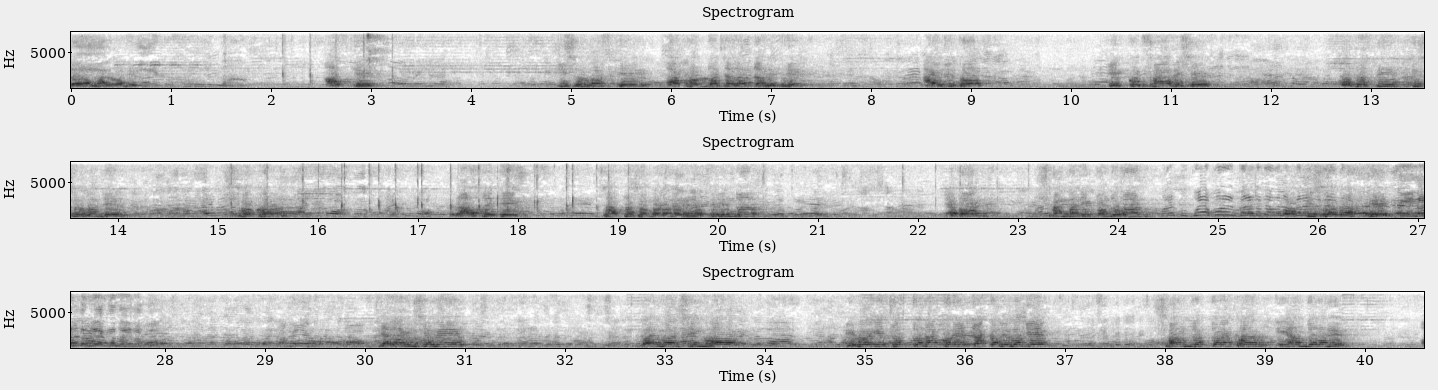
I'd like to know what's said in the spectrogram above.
রহিম আজকে কিশোরগঞ্জকে অখণ্ড জেলার দাবিতে আয়োজিত বিক্ষোভ সমাবেশে উপস্থিত কিশোরগঞ্জের সকল রাজনৈতিক ছাত্র সংগঠনের নেতৃবৃন্দ এবং সাংবাদিক বন্ধুগণ কিশোরগঞ্জকে ব্যানারটা দেখা যায় না তো জেলা হিসেবে ময়মনসিংহ বিভাগে যুক্ত না করে ঢাকা বিভাগে সংযুক্ত রাখার এই আন্দোলনের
